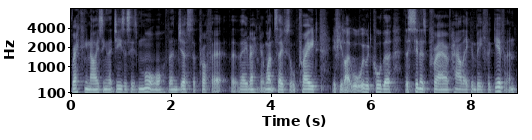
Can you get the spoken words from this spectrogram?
recognizing that Jesus is more than just a prophet. That they reckon once they've sort of prayed, if you like, what we would call the the sinner's prayer of how they can be forgiven,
